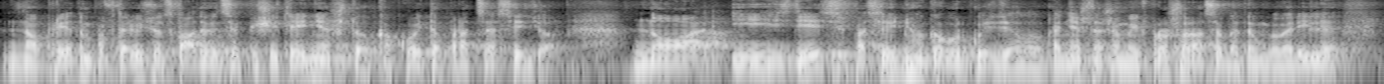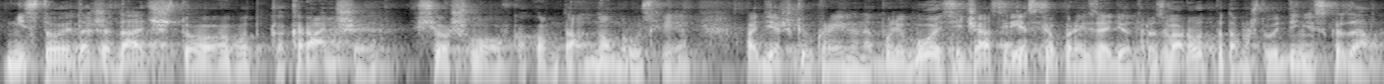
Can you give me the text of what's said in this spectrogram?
Но при этом, повторюсь, вот складывается впечатление, что какой-то процесс идет. Но и здесь последнюю оговорку сделаю. Конечно же, мы и в прошлый раз об этом говорили, не стоит ожидать, что вот как раньше все шло в каком-то одном русле поддержки Украины на поле боя, сейчас резко произойдет разворот, потому что вот Денис сказал,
